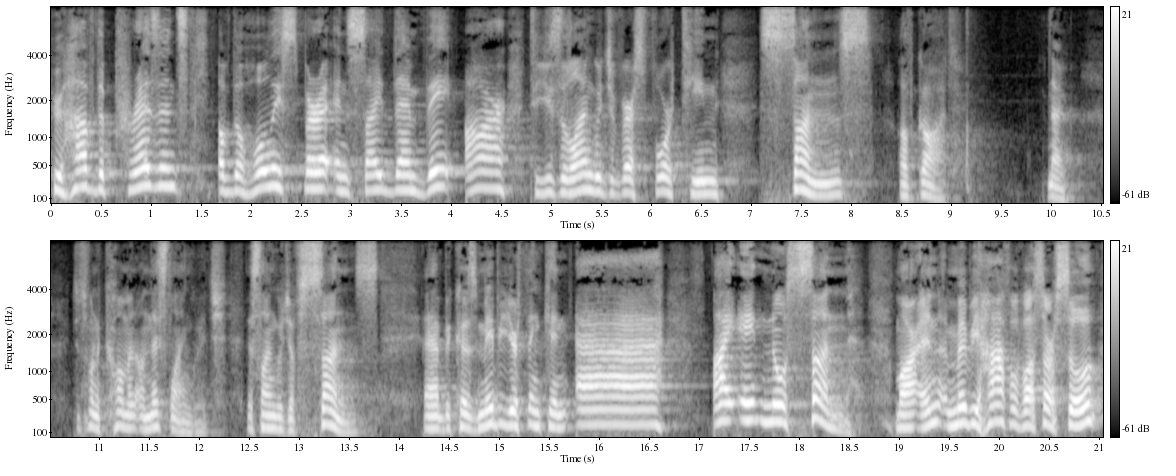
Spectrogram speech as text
who have the presence of the Holy Spirit inside them, they are, to use the language of verse 14, sons of God. Now, just want to comment on this language, this language of sons, uh, because maybe you're thinking, ah, I ain't no son. Martin, and maybe half of us or so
